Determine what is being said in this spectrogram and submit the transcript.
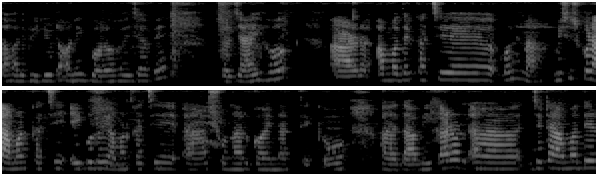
তাহলে ভিডিওটা অনেক বড় হয়ে যাবে। তো যাই হোক আর আমাদের কাছে বল না, বিশেষ করে আমার কাছে এগুলোই আমার কাছে সোনার গয়নার থেকেও দামি। কারণ যেটা আমাদের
